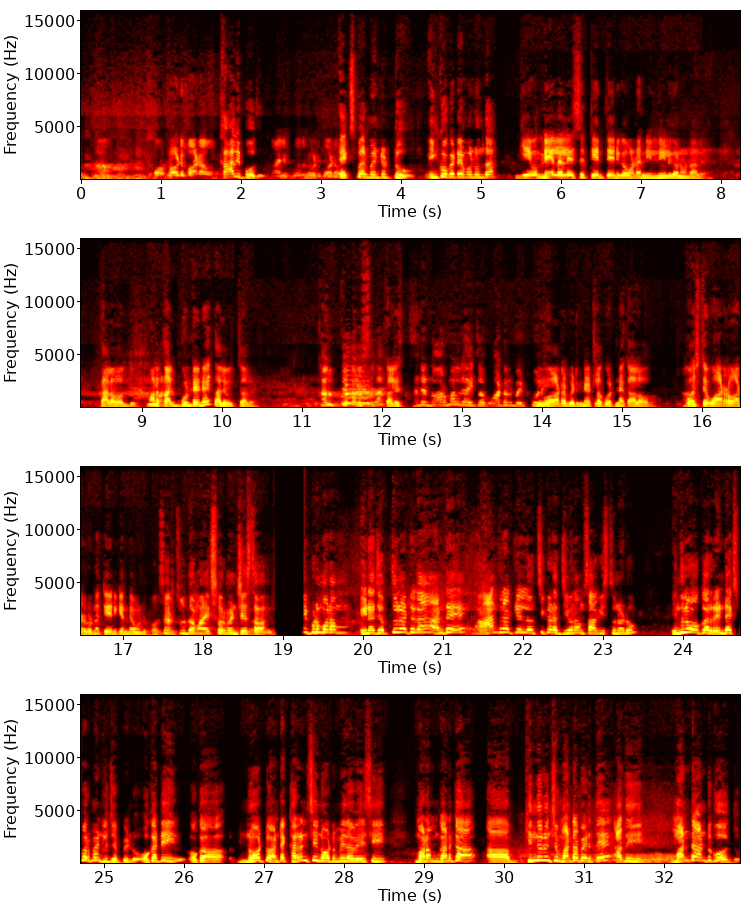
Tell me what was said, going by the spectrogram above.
నోటి పాడవు కాలిపోదు. కాలిపోదు నోటి పాడవు ఎక్స్పెరిమెంట్ టూ ఇంకొకటి ఏమైనా ఉందా? ఇంకేమో నీళ్ళలో వేస్తే తేనె తేనెగా ఉండా నీళ్ళు నీళ్ళుగానే ఉండాలి. కలవద్దు. మనం కలుపుకుంటేనే కలిపించాలి కలిపితే కలుస్తుందా? కలి అంటే నార్మల్గా ఇట్లా వాటర్ పెట్టుకొని వాటర్ పెట్టుకుని ఎట్లా కొట్టినా కలవదు పోస్తే వాటర్ వాటర్ కొట్టినా తేనె కింద ఉండిపోతుంది ఒకసారి చూద్దామా ఎక్స్పెరిమెంట్ చేస్తావా? ఇప్పుడు మనం ఈయన చెప్తున్నట్టుగా అంటే ఆంధ్రాకి వెళ్ళి వచ్చి ఇక్కడ జీవనం సాగిస్తున్నాడు. ఇందులో ఒక రెండు ఎక్స్పెరిమెంట్లు చెప్పిండు. ఒకటి ఒక నోటు అంటే కరెన్సీ నోటు మీద వేసి మనం గనక కింది నుంచి మంట పెడితే అది మంట అంటుకోవద్దు.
